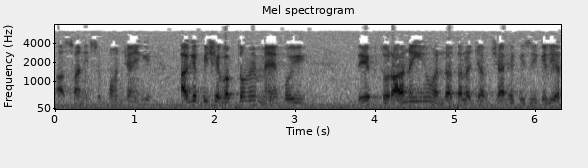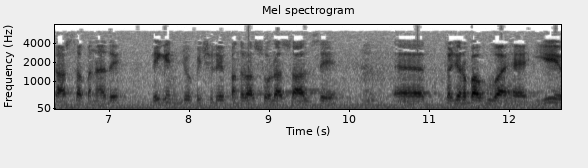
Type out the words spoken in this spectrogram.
آسانی سے پہنچ جائیں گے۔ آگے پیچھے وقتوں میں میں کوئی دیکھ تو رہا نہیں ہوں، اللہ تعالیٰ جب چاہے کسی کے لیے راستہ بنا دے۔ لیکن جو پچھلے پندرہ سولہ سال سے تجربہ ہوا ہے، یہ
